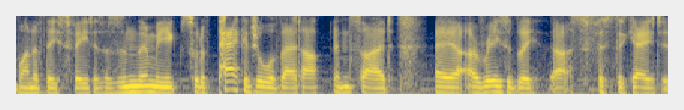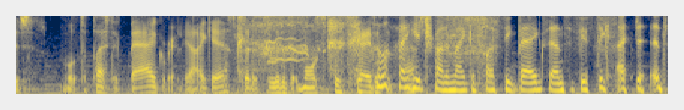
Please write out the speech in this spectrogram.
one of these fetuses. And then we sort of package all of that up inside a, a reasonably uh, sophisticated well, it's a plastic bag, really, I guess, but it's a little bit more sophisticated. I love you're trying to make a plastic bag sound sophisticated.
